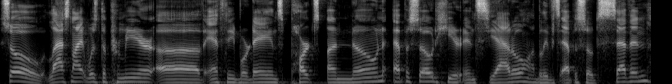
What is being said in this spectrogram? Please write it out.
so last night was the premiere of Anthony Bourdain's Parts Unknown episode here in Seattle. I believe it's episode seven,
